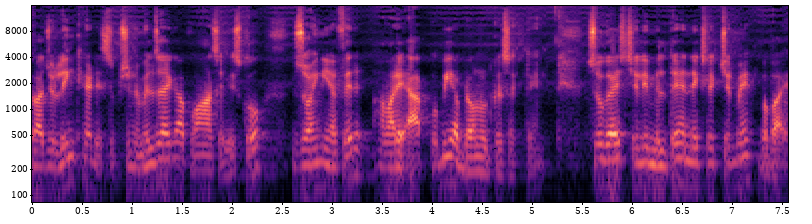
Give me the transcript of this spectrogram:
का जो लिंक है डिस्क्रिप्शन में मिल जाएगा। आप वहाँ से इसको ज्वाइन या फिर हमारे ऐप को भी आप डाउनलोड कर सकते हैं। सो गाइज़ चलिए मिलते हैं नेक्स्ट लेक्चर में। बाय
